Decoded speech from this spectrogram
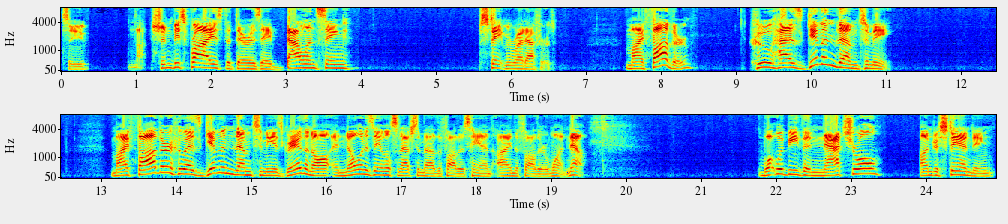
So you not shouldn't be surprised that there is a balancing statement right afterwards. My Father, who has given them to me. My Father, who has given them to me, is greater than all, and no one is able to snatch them out of the Father's hand. I and the Father are one. Now, what would be the natural understanding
